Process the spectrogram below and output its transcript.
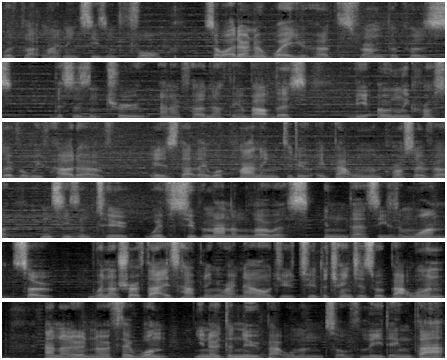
with Black Lightning Season 4? So I don't know where you heard this from because this isn't true and I've heard nothing about this. The only crossover we've heard of is that they were planning to do a Batwoman crossover in season 2 with Superman and Lois in their season 1. So we're not sure if that is happening right now due to the changes with Batwoman and I don't know if they want, you know, the new Batwoman sort of leading that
